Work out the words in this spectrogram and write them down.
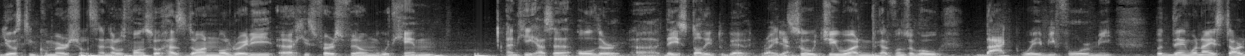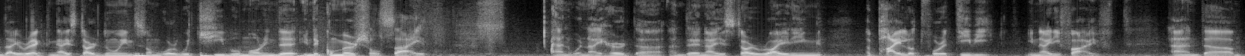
just in commercials, and Alfonso has done already uh, his first film with him, and he has an older. Uh, they studied together, right? Yeah. So Chivo and Alfonso go back way before me. But then when I start directing, I start doing some work with Chivo more in the in the commercial side. And when I heard, uh, and then I start writing a pilot for a TV in '95, and um,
